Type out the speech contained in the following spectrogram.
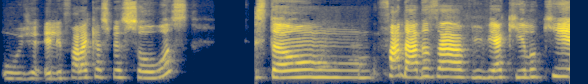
o, ele fala que as pessoas estão fadadas a viver aquilo que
